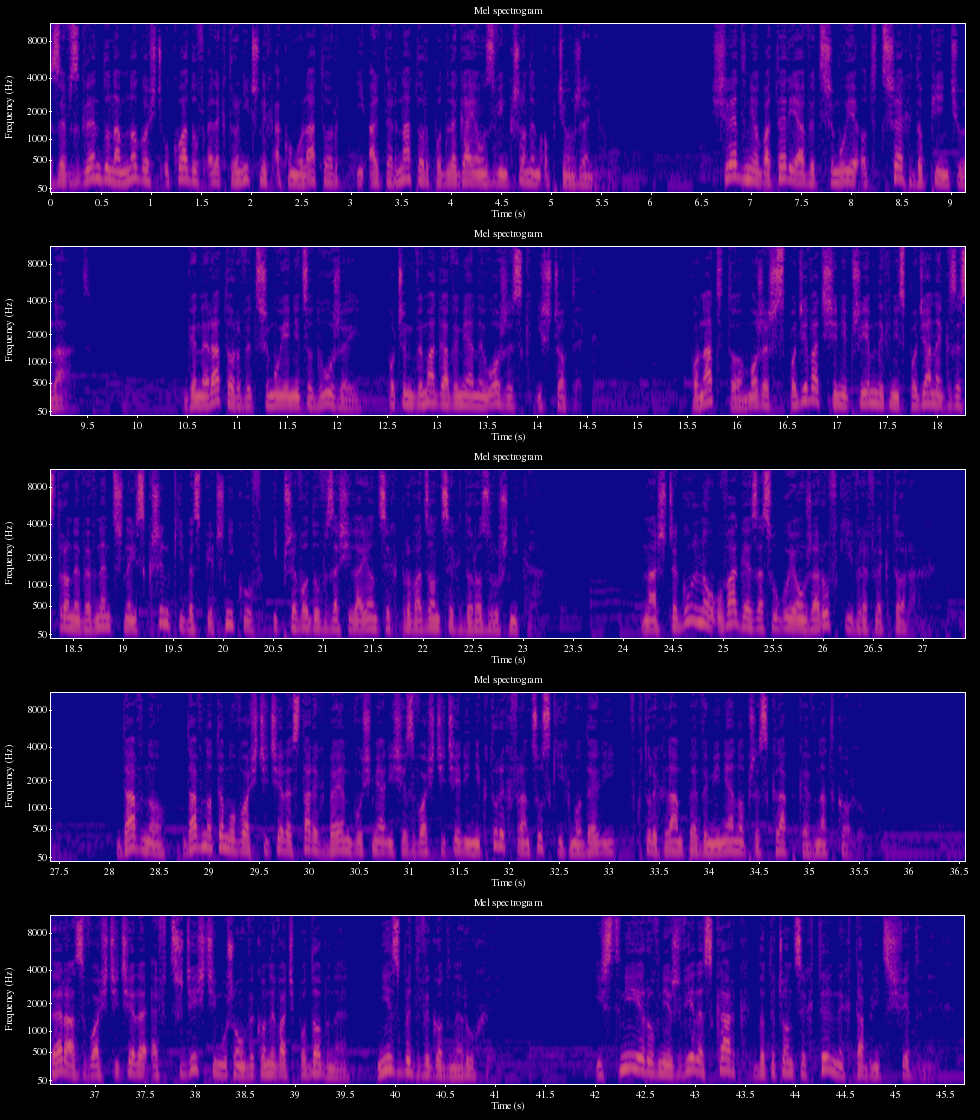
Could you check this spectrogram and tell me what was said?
Ze względu na mnogość układów elektronicznych akumulator i alternator podlegają zwiększonym obciążeniom. Średnio bateria wytrzymuje od 3 do 5 lat. Generator wytrzymuje nieco dłużej, po czym wymaga wymiany łożysk i szczotek. Ponadto możesz spodziewać się nieprzyjemnych niespodzianek ze strony wewnętrznej skrzynki bezpieczników i przewodów zasilających prowadzących do rozrusznika. Na szczególną uwagę zasługują żarówki w reflektorach. Dawno, dawno temu właściciele starych BMW śmiali się z właścicieli niektórych francuskich modeli, w których lampę wymieniano przez klapkę w nadkolu. Teraz właściciele F30 muszą wykonywać podobne, niezbyt wygodne ruchy. Istnieje również wiele skarg dotyczących tylnych tablic świetlnych.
